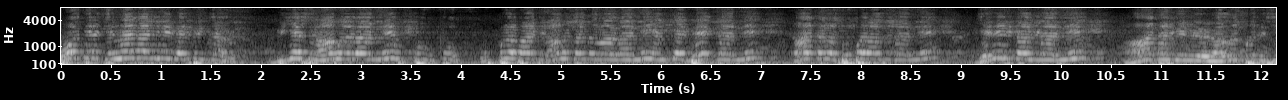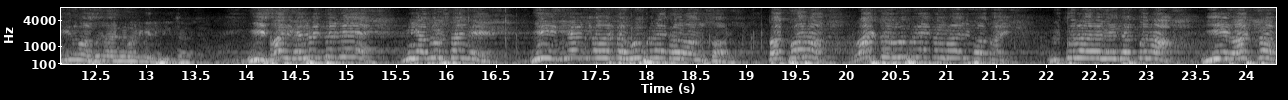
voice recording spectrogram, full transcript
పోతిన చిన్న గారిని మీరు గెలిపించారు. బిఎస్ రాములు గారిని ఉప్పు ఉప్పులపాటి రామచంద్రరావు గారిని ఎంకే బేగ్ కాకల సుబ్బరాజు గారిని జలీల్ ఖాన్ గారిని ఆఖరికి మీరు వెల్లంపల్లి శ్రీనివాస గారిని కూడా గెలిపించారు. ఈసారి గెలిపించండి మీ అదృష్టాన్ని. ఈ నియోజకవర్గ రూపురేఖలు మారుస్తారు. తద్వారా రాష్ట్ర రూపురేఖలు మారిపోతాయి. మిత్రులారా నేను చెప్తున్నా ఈ రాష్ట్రం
